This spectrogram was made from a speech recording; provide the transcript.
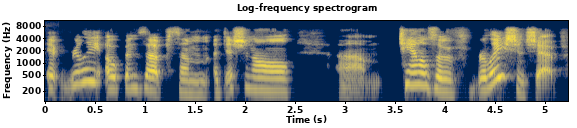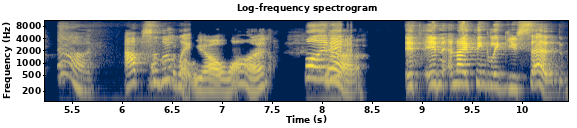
It really opens up some additional um, channels of relationship. yeah, That's absolutely. what we all want. Well, it, yeah. it, it, and I think, like you said,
